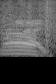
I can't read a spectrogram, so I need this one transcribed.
Nice.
